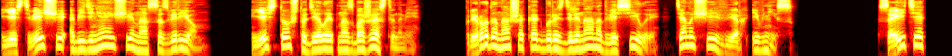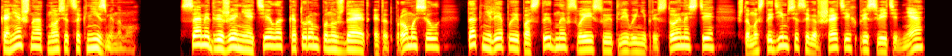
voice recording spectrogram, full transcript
Есть вещи, объединяющие нас со зверьем. Есть то, что делает нас божественными. Природа наша как бы разделена на две силы, тянущие вверх и вниз. Саития, конечно, относится к низменному. Сами движения тела, к которым понуждает этот промысел, так нелепы и постыдны в своей суетливой непристойности, что мы стыдимся совершать их при свете дня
